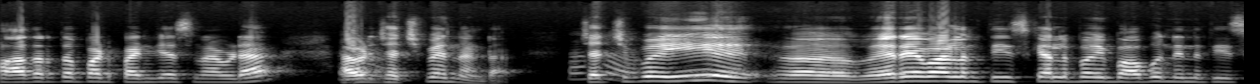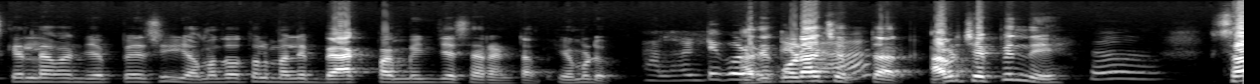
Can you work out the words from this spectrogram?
ఫాదర్తో పాటు పనిచేసిన ఆవిడ ఆవిడ చచ్చిపోయిందంట. చచ్చిపోయి వేరే వాళ్ళని తీసుకెళ్ళిపోయి బాబు నిన్ను తీసుకెళ్ళామని చెప్పేసి యమదూతలు మళ్ళీ బ్యాక్ పంపించేశారంట యముడు. అది కూడా? చెప్తారు. ఆవిడ చెప్పింది. సో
